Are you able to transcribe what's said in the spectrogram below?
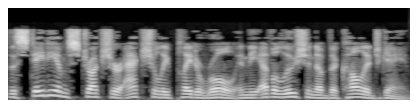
The stadium's structure actually played a role in the evolution of the college game.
